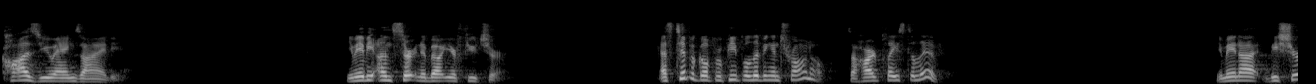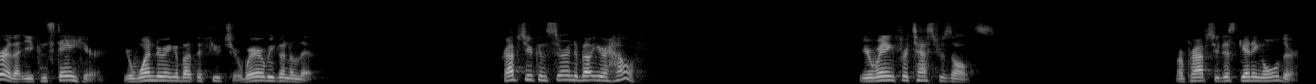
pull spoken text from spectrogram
cause you anxiety. You may be uncertain about your future. That's typical for people living in Toronto. It's a hard place to live. You may not be sure that you can stay here. You're wondering about the future. Where are we going to live? Perhaps you're concerned about your health. You're waiting for test results. Or perhaps you're just getting older.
